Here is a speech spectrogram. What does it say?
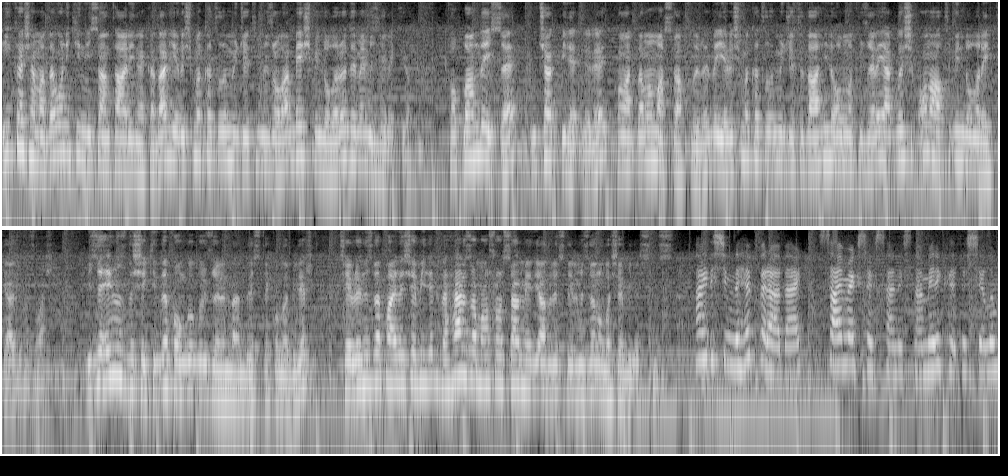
İlk aşamada 12 Nisan tarihine kadar yarışma katılım ücretimiz olan 5000 dolar ödememiz gerekiyor. Toplamda ise uçak biletleri, konaklama masrafları ve yarışma katılım ücreti dahil olmak üzere yaklaşık 16 bin dolara ihtiyacımız var. Bize en hızlı şekilde Fongogo üzerinden destek olabilir, çevrenizde paylaşabilir ve her zaman sosyal medya adreslerimizden ulaşabilirsiniz. Haydi şimdi hep beraber Cymex efsanesini Amerika'ya taşıyalım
